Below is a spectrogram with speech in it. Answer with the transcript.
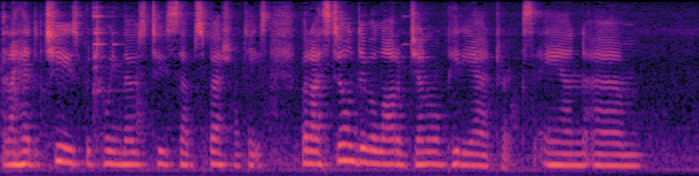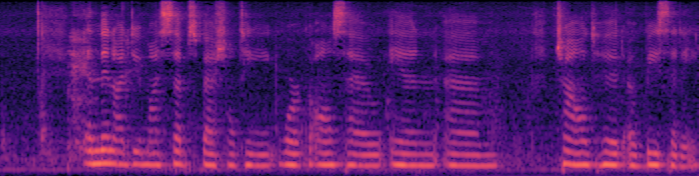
and I had to choose between those two subspecialties. But I still do a lot of general pediatrics, and um, and then I do my subspecialty work also in um, childhood obesity.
